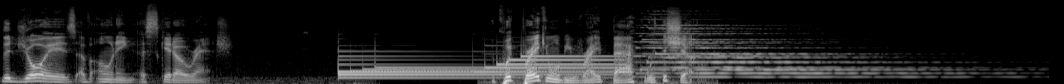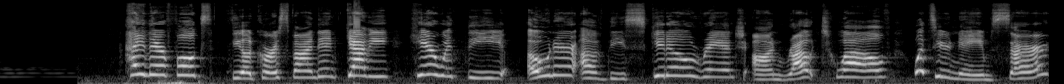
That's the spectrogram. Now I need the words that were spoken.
the joys of owning a Skiddo Ranch. A quick break, and we'll be right back with the show. Hi there, folks. Field correspondent Gabby here with the owner of the Skiddo Ranch on Route 12. What's your name, sir?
